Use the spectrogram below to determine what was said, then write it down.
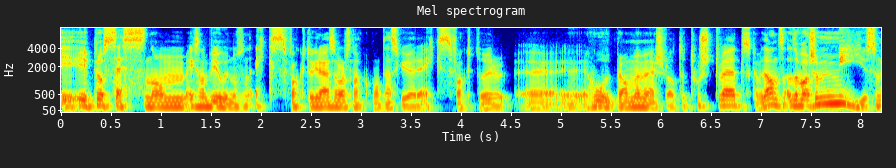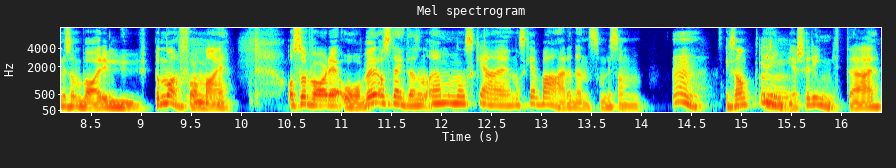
i, i prosessen om sant, Vi gjorde noe sånn X-faktor-greier, så var det snakk om at jeg skulle gjøre X-faktor-hovedprogrammet hovedprogrammet med Charlotte Torstvedt. Skal vi danse? Altså, det var så mye som liksom var i loopen da, for Mm. meg. Og så var det over, og så tenkte jeg sånn ja, men nå skal jeg, nå skal jeg være den som liksom mm, Ikke sant? Mm. Ringer, så ringte jeg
